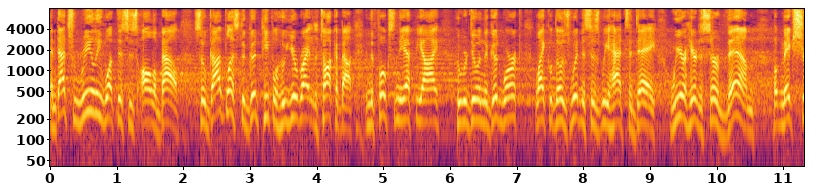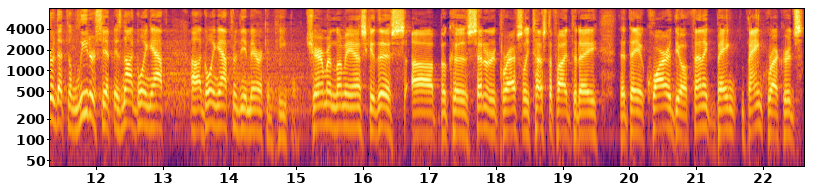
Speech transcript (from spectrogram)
And that's really what this is all about. So God bless the good people who you're right to talk about and the folks in the FBI who were doing the good work, like those witnesses we had today. We are here to serve them, but make sure that the leadership is not going after uh, going after the American people. Chairman, let me ask you this, uh, because Senator Grassley testified today that they acquired the authentic bank, bank records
